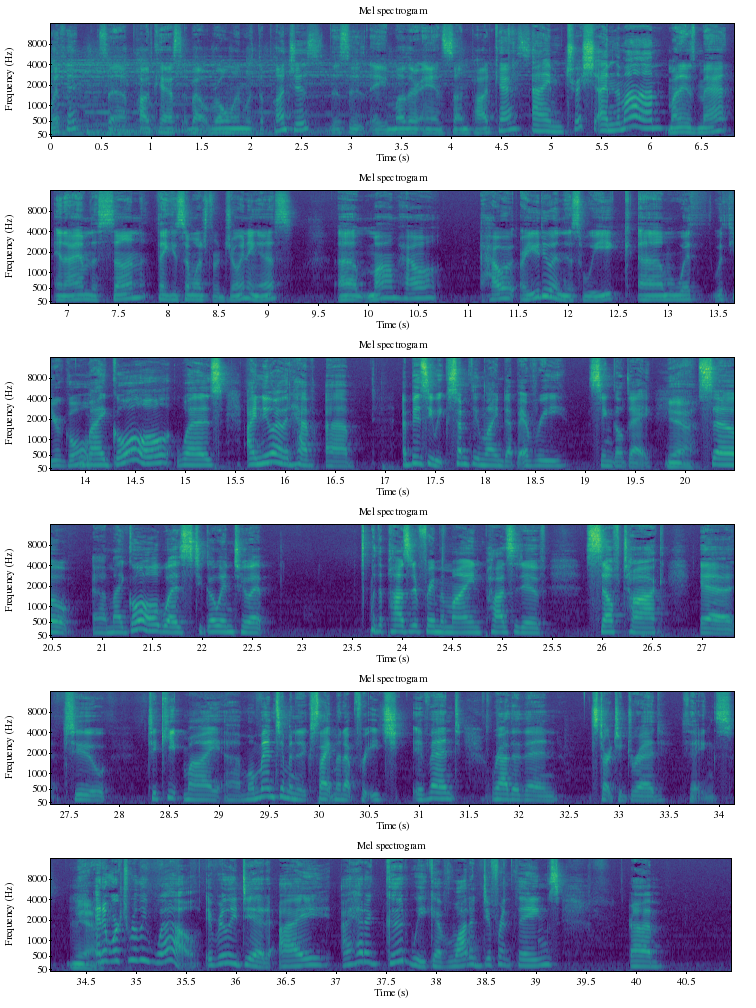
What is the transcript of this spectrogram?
With It. It's a podcast about rolling with the punches. This is a mother and son podcast. I'm Trish. I'm the mom. My name is Matt, and I am the son. Thank you so much for joining us. Uh, Mom, how how are you doing this week um, with with your goal? My goal was I knew I would have a, a busy week, something lined up every single day. yeah. So uh, my goal was to go into it with a positive frame of mind, positive self-talk, uh, to to keep my uh, momentum and excitement up for each event, rather than start to dread things. Yeah. And it worked really well. It really did. I I had a good week of a lot of different things, um,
